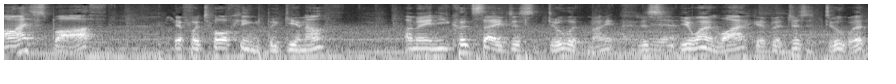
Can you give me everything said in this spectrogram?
ice bath, if we're talking beginner, I mean, you could say just do it, mate. Just Yeah. you won't like it, but just do it.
